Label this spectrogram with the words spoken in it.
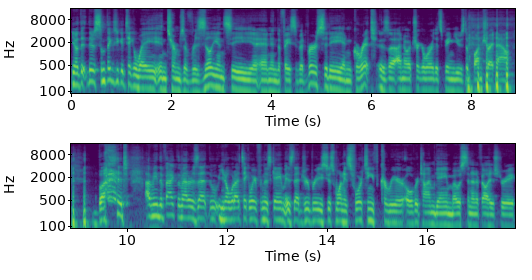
you know, th- there's some things you could take away in terms of resiliency and in the face of adversity and grit is, uh, I know, a trigger word that's being used a bunch right now. but I mean, the fact of the matter is that you know what I take away from this game is that Drew Brees just won his 14th career overtime game, most in NFL history.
